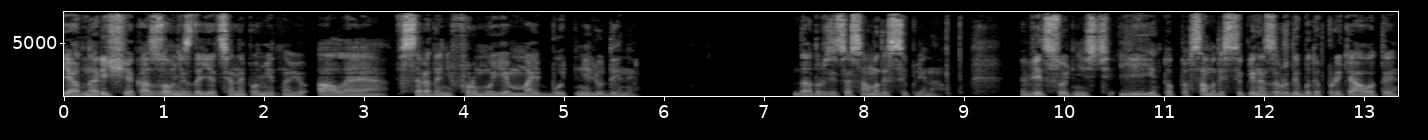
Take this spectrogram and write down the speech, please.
Є одна річ, яка зовні здається непомітною, але всередині формує майбутнє людини. Да, друзі, це самодисципліна. Відсутність її, тобто самодисципліна, завжди буде притягувати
